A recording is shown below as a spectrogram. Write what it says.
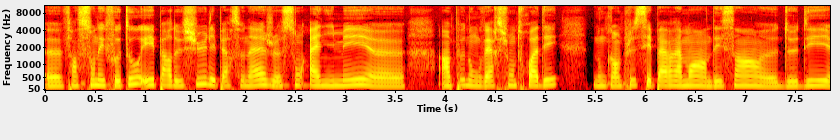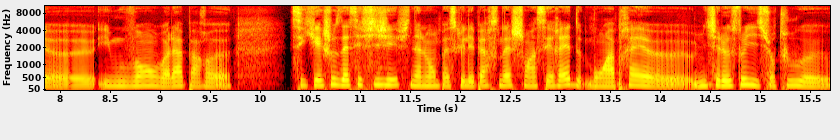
Enfin, ce sont des photos et par-dessus, les personnages sont animés euh, un peu donc version 3D. Donc en plus, c'est pas vraiment un dessin euh, 2D euh, émouvant, voilà, euh, c'est quelque chose d'assez figé finalement parce que les personnages sont assez raides. Bon après, euh, Michel Oslo, il est surtout euh,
